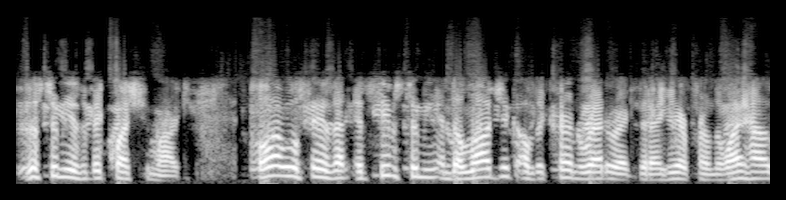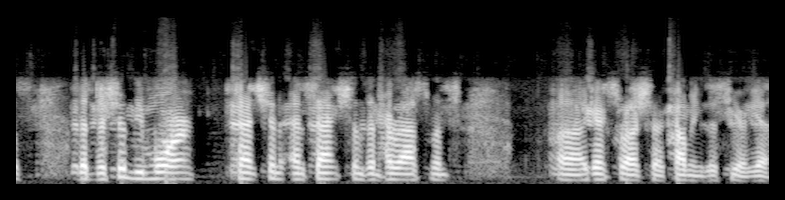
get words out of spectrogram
this to me is a big question mark. All I will say is that it seems to me, in the logic of the current rhetoric that I hear from the White House, that there should be more tension and sanctions and harassment uh, against Russia coming this year. Yes.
